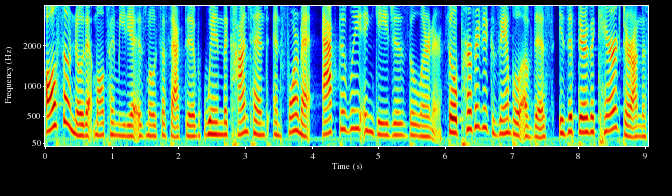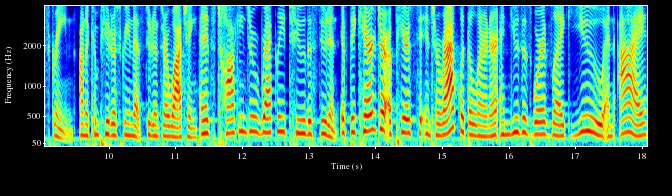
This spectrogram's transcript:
also know that multimedia is most effective when the content and format actively engages the learner. So, a perfect example of this is if there's a character on the screen, on a computer screen that students are watching, and it's talking directly to the student. If the character appears to interact with the learner and uses words like you and I,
